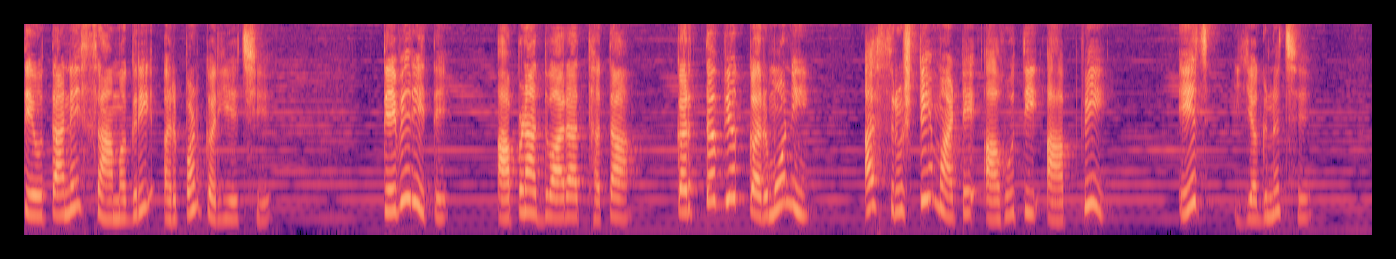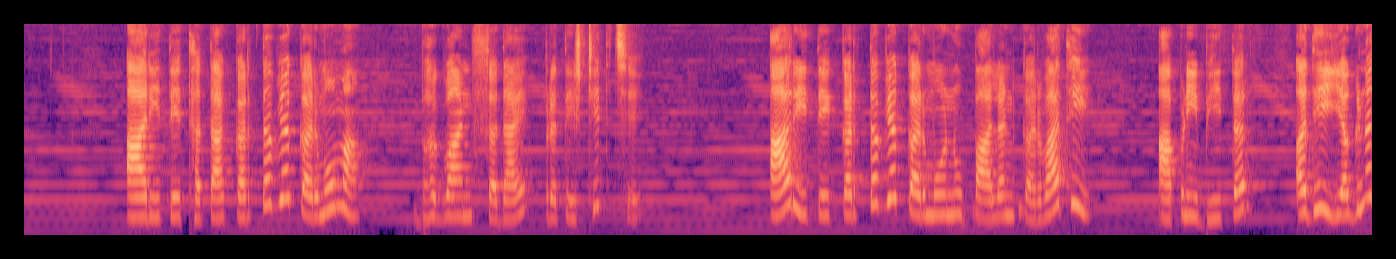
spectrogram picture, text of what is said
દેવતાને સામગ્રી અર્પણ કરીએ છીએ. તેવી રીતે આપણા દ્વારા થતા કર્તવ્ય કર્મોની આ સૃષ્ટિ માટે આહુતિ આપવી એ જ યજ્ઞ છે. આ રીતે થતા કર્તવ્ય કર્મોમાં ભગવાન સદાય પ્રતિષ્ઠિત છે. આ રીતે કર્તવ્ય કર્મોનું પાલન કરવાથી આપણી ભીતર અધિયજ્ઞ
